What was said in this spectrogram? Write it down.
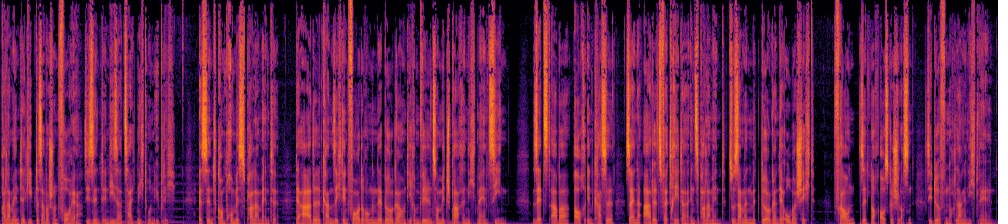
Parlamente gibt es aber schon vorher, sie sind in dieser Zeit nicht unüblich. Es sind Kompromissparlamente. Der Adel kann sich den Forderungen der Bürger und ihrem Willen zur Mitsprache nicht mehr entziehen, setzt aber, auch in Kassel, seine Adelsvertreter ins Parlament, zusammen mit Bürgern der Oberschicht. Frauen sind noch ausgeschlossen, sie dürfen noch lange nicht wählen.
